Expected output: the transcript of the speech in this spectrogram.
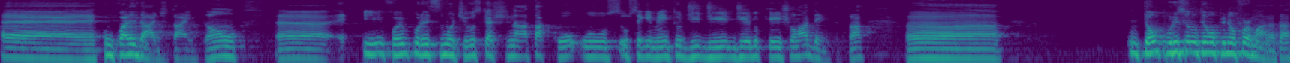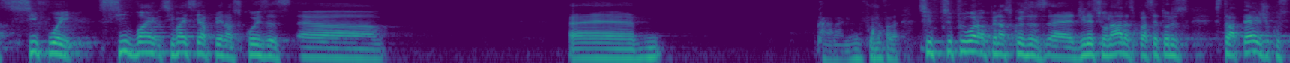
é, com qualidade, tá? Então, é, e foi por esses motivos que a China atacou o, o segmento de, de, de, education lá dentro, tá? Uh, então, por isso eu não tenho uma opinião formada, tá? Se foi, se vai, se vai ser apenas coisas uh, Caralho, não foi falar. Se, se for apenas coisas é, direcionadas para setores estratégicos,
